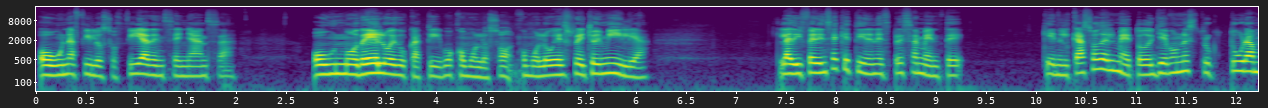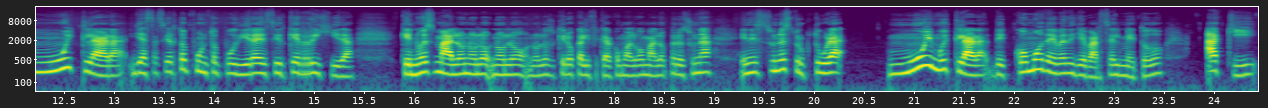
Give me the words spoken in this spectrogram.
o una filosofía de enseñanza o un modelo educativo como lo, son, como lo es Reggio Emilia, la diferencia que tienen es precisamente que en el caso del método lleva una estructura muy clara y hasta cierto punto pudiera decir que rígida, que no es malo, no lo, no lo, no lo quiero calificar como algo malo, pero es una, es una estructura muy, muy clara de cómo debe de llevarse el método aquí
